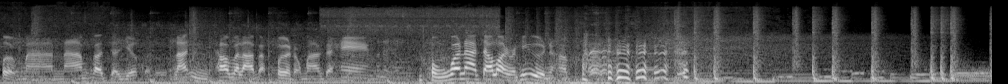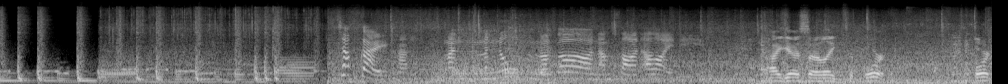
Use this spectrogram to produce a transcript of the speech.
เปิดมาน้ำก็จะเยอะกว่าเดิมร้านอื่นถ้าเวลาแบบเปิดออกมาจะแห้ง ผมว่าน่าจะอร่อยกว่าที่อื่นนะครับ ชอบไก่ค่ะ มันมันนุ่มแล้วก็น้ำซอสอร่อยดี I guess I like the pork. Pork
